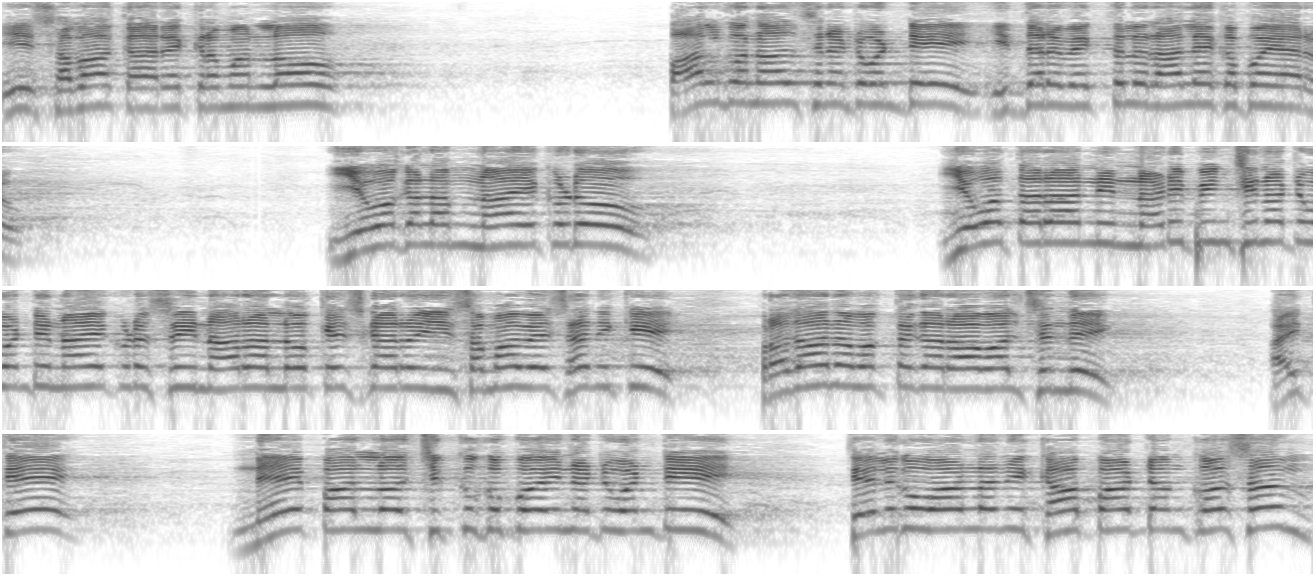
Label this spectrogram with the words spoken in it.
ఈ సభా కార్యక్రమంలో పాల్గొనాల్సినటువంటి ఇద్దరు వ్యక్తులు రాలేకపోయారు. యువగలం నాయకుడు యువతరాన్ని నడిపించినటువంటి నాయకుడు శ్రీ నారా లోకేష్ గారు ఈ సమావేశానికి ప్రధాన వక్తగా రావాల్సింది. అయితే నేపాల్లో చిక్కుకుపోయినటువంటి తెలుగు వాళ్ళని కాపాడడం కోసం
